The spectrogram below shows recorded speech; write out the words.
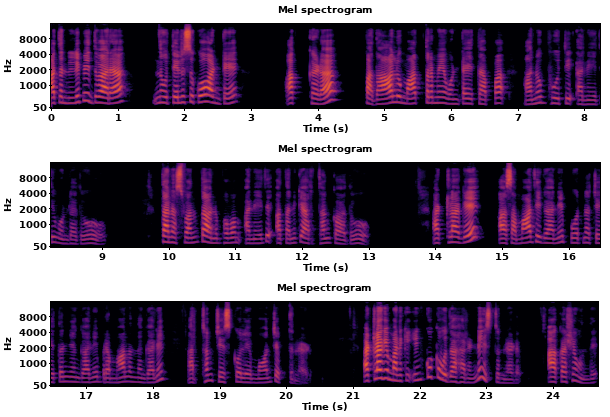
అతని లిపి ద్వారా నువ్వు తెలుసుకో అంటే అక్కడ పదాలు మాత్రమే ఉంటాయి తప్ప అనుభూతి అనేది ఉండదు. తన స్వంత అనుభవం అనేది అతనికి అర్థం కాదు. అట్లాగే ఆ సమాధి కానీ పూర్ణ చైతన్యం కానీ బ్రహ్మానందం కానీ అర్థం చేసుకోలేము అని చెప్తున్నాడు. అట్లాగే మనకి ఇంకొక ఉదాహరణని ఇస్తున్నాడు. ఆకాశం ఉంది.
